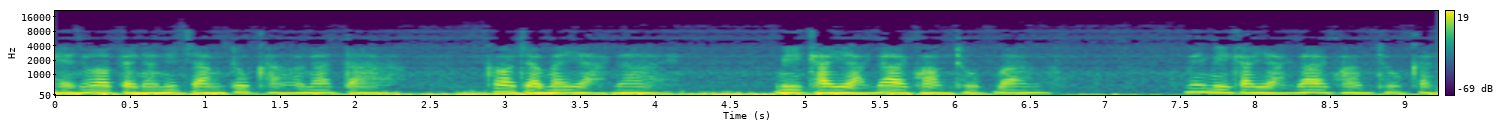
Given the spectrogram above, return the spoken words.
เห็นว่าเป็นอนิจจังทุกขังอนัตตา ก็จะไม่อยากได้ มีใครอยากได้ความทุกข์บ้าง ไม่มีใครอยากได้ความทุกข์กัน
